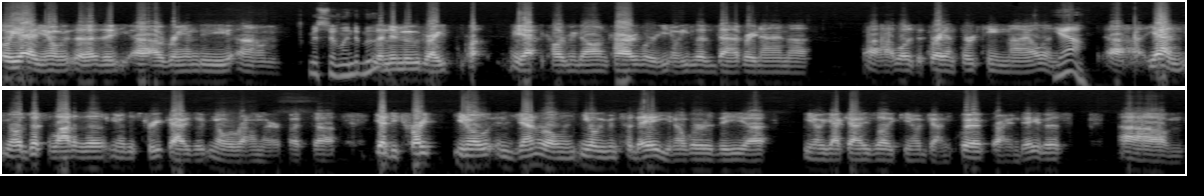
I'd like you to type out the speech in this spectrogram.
Oh yeah, you know the the uh, Randy um, Mr. Lindamood. Lindamood, right? Yeah, the Color Me Gone card where you know he lived uh, right on uh, uh, what was it, right on 13 Mile, and yeah, uh, yeah, and you know just a lot of the you know the street guys you know around there. But uh, yeah, Detroit, you know, in general, and you know even today, you know, where the uh, you know you got guys like you know Johnny Quick, Brian Davis, um,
